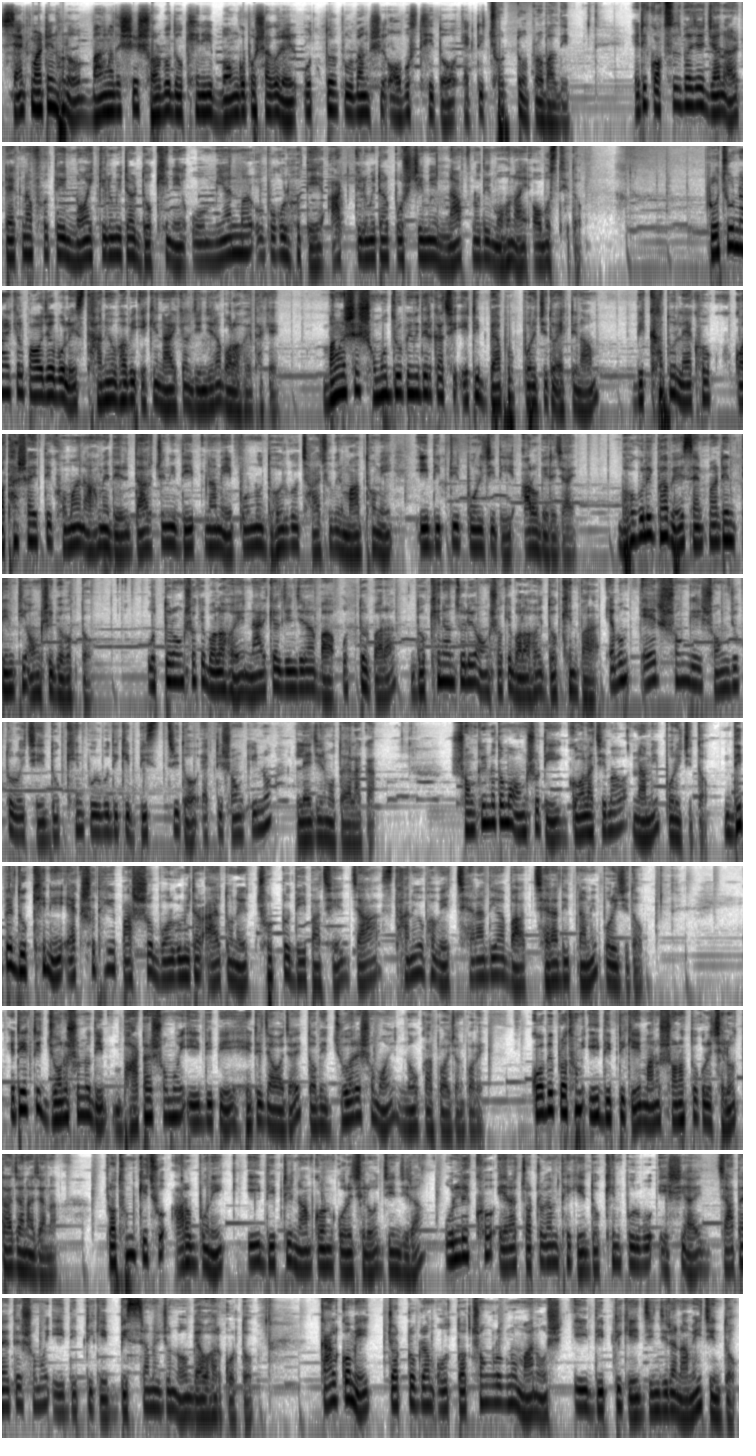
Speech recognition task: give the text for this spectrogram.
Saint Martin হল বাংলাদেশের সর্বদক্ষিণী বঙ্গোপসাগরের উত্তর পূর্বাংশে অবস্থিত একটি ছোট্ট প্রবাল দ্বীপ। এটি কক্সবাজার জেলার টেকনাফ হতে নয় কিলোমিটার দক্ষিণে ও মিয়ানমার উপকূল হতে আট কিলোমিটার পশ্চিমে নাফ নদীর মোহনায় অবস্থিত। প্রচুর নারকেল পাওয়া যায় বলে স্থানীয়ভাবে একে নারকেল জিঞ্জিরা বলা হয়ে থাকে। বাংলাদেশের সমুদ্রপ্রেমীদের কাছে এটি ব্যাপক পরিচিত একটি নাম। বিখ্যাত লেখক কথা সাহিত্যিক হুমায়ুন আহমেদের দারচিনি দ্বীপ নামে পূর্ণ দৈর্ঘ্য ছায়াছবির মাধ্যমে এই দ্বীপটির পরিচিতি আরও বেড়ে যায়। ভৌগোলিকভাবে সেন্ট মার্টিন তিনটি অংশে বিভক্ত। উত্তর অংশকে বলা হয় নারকেল জিঞ্জিরা বা উত্তরপাড়া দক্ষিণাঞ্চলীয় অংশকে বলা হয় দক্ষিণপাড়া এবং এর সঙ্গে সংযুক্ত রয়েছে দক্ষিণ পূর্ব দিকে বিস্তৃত একটি সংকীর্ণ লেজের মতো এলাকা। সংকীর্ণতম অংশটি গলাচেমা নামে পরিচিত। দ্বীপের দক্ষিণে একশো থেকে পাঁচশো বর্গমিটার আয়তনের ছোট্ট দ্বীপ আছে যা স্থানীয়ভাবে ছেড়াদিয়া বা ছেড়াদ্বীপ নামে পরিচিত। এটি একটি জনশূন্য দ্বীপ। ভাটার সময় এই দ্বীপে হেঁটে যাওয়া যায়, তবে জোয়ারের সময় নৌকার প্রয়োজন পড়ে। কবে প্রথম এই দ্বীপটিকে মানুষ শনাক্ত করেছিল তা জানা জানা প্রথম কিছু আরব বণিক এই দ্বীপটির নামকরণ করেছিল জিঞ্জিরা উল্লেখ্য, এরা চট্টগ্রাম থেকে দক্ষিণ পূর্ব এশিয়ায় যাতায়াতের সময় এই দ্বীপটিকে বিশ্রামের জন্য ব্যবহার করত। কালক্রমে চট্টগ্রাম ও তৎসংলগ্ন মানুষ এই দ্বীপটিকে জিঞ্জিরা নামেই চিনত।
